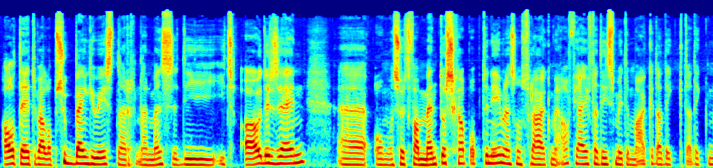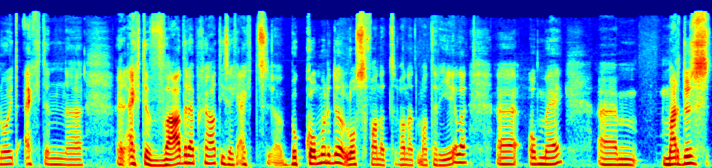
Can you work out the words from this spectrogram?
altijd wel op zoek ben geweest naar, naar mensen die iets ouder zijn, uh, om een soort van mentorschap op te nemen. En soms vraag ik me af, ja, heeft dat iets mee te maken dat ik, dat ik nooit echt een, uh, een echte vader heb gehad die zich echt uh, bekommerde, los van het, van het materiële, om mij. Um, maar dus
